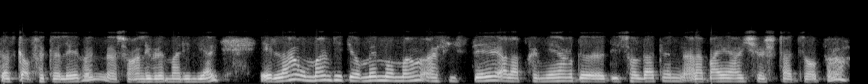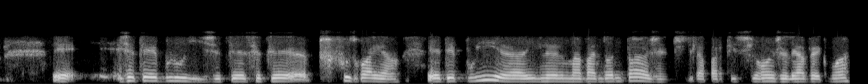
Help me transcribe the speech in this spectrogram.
Das euh, sur un livre de Marine Diaye. Et là, on m'a invité au même moment à assister à la première de, des Soldaten à la Bayerische Staatsoper. Et j'étais ébloui, j'étais, c'était foudroyant. Et depuis, euh, il ne m'abandonne pas. J'étudie la partition, je l'ai avec moi.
